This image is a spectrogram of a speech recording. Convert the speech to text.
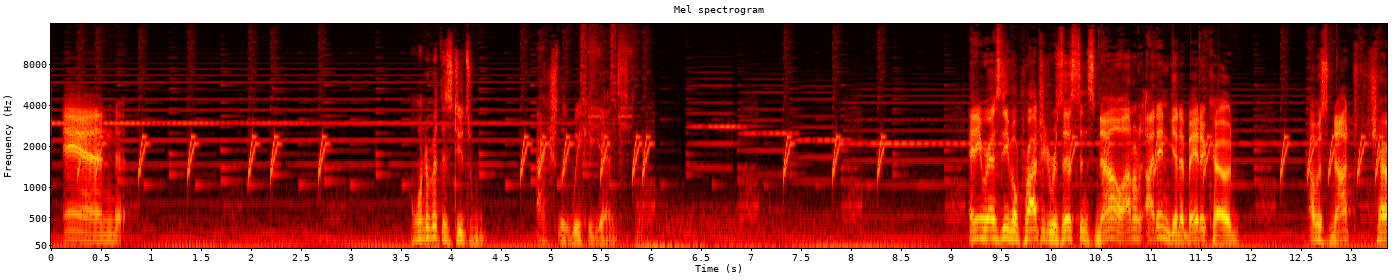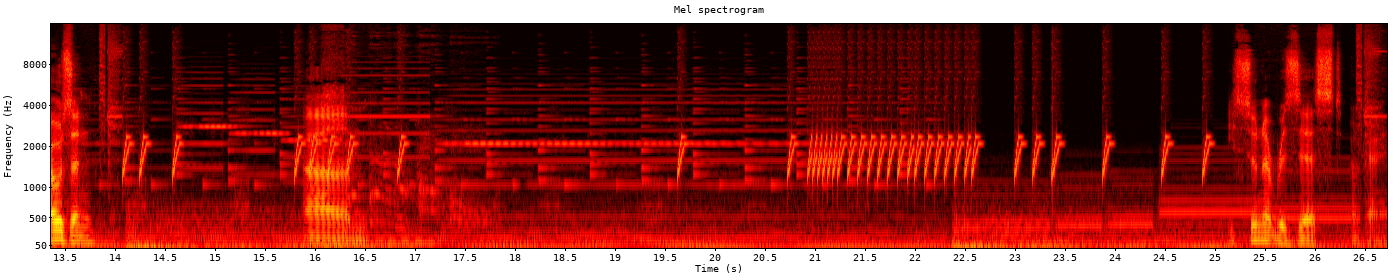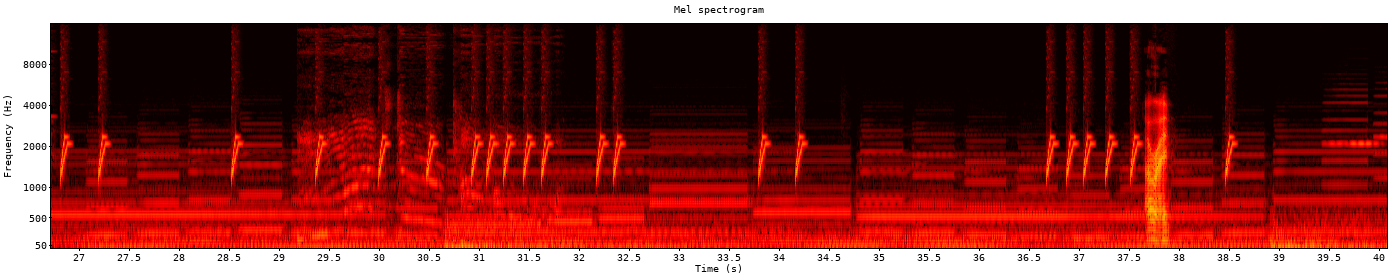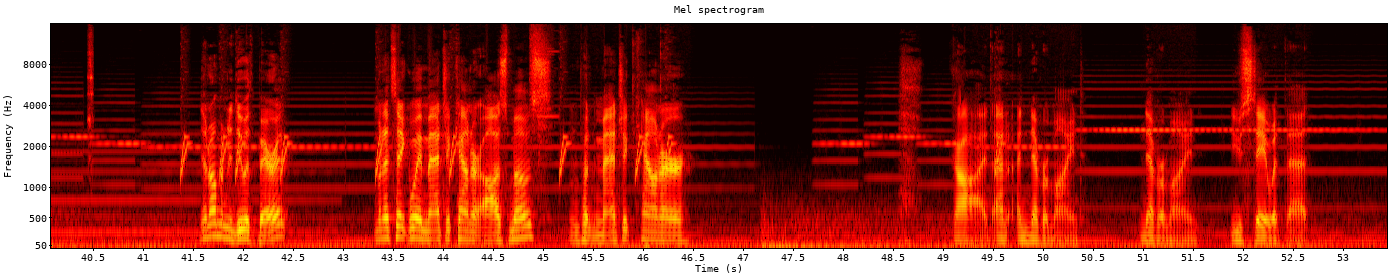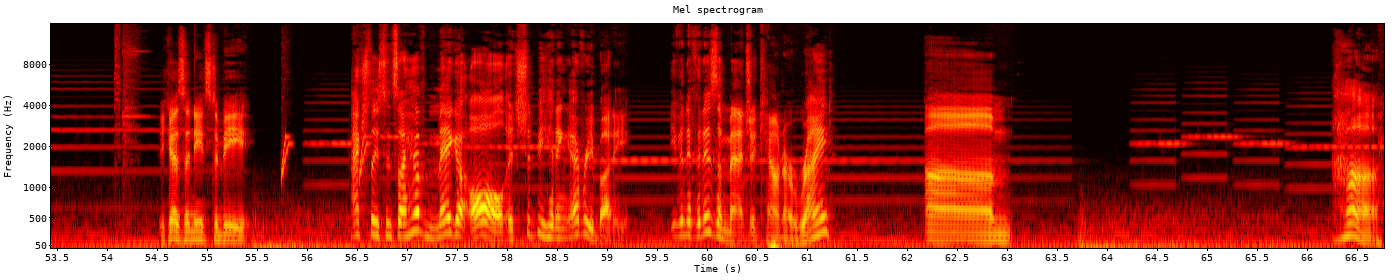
And I wonder what this dude's actually weak against. Any Resident Evil Project Resistance? No, I don't. I didn't get a beta code. I was not chosen. Um. Esuna resist. Okay. All right. You know what I'm gonna do with Barret? I'm gonna take away magic counter Osmose. I'm put magic counter... God, I, I, never mind. Never mind. You stay with that. Because it needs to be... Actually, since I have Mega All, it should be hitting everybody. Even if it is a magic counter, right? Um... Huh.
